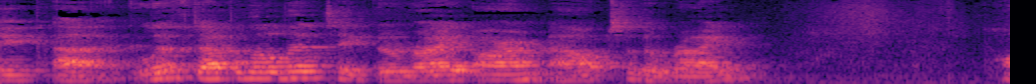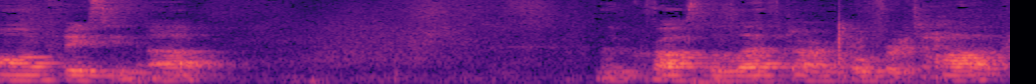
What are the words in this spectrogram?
Take, uh, lift up a little bit, take the right arm out to the right, palm facing up. Then cross the left arm over top.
